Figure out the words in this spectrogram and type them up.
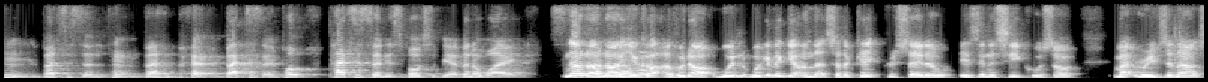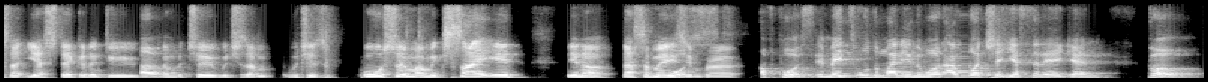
Pattinson, Pattinson, Pattinson is supposed to be. I don't know why. No, no, no. You got. Hold on. We're, we're gonna get on that. So the Cape Crusader is in a sequel. So Matt Reeves announced that yes, they're gonna do oh. number two, which is um, which is awesome. I'm excited. You know, that's amazing, of bro. Of course, it makes all the money in the world. I watched it yesterday again, bro.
